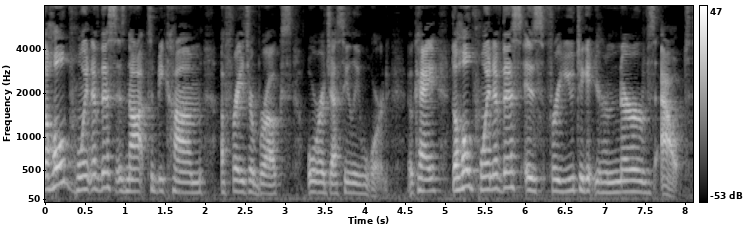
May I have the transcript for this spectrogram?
the whole point of this is not to become a Fraser Brooks or a Jesse Lee Ward, okay? The whole point of this is for you to get your nerves out.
